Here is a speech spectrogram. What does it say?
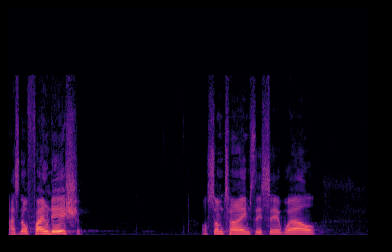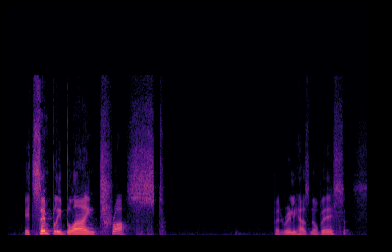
has no foundation. Or sometimes they say, well, it's simply blind trust, but it really has no basis.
